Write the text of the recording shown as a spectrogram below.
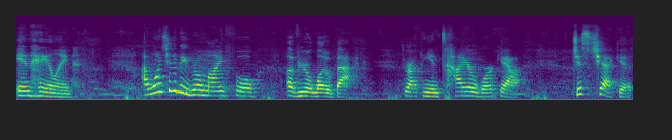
Inhaling. I want you to be real mindful of your low back throughout the entire workout. Just check it.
